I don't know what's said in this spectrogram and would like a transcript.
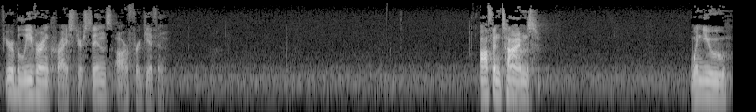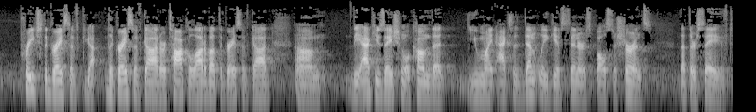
if you're a believer in Christ, your sins are forgiven. Oftentimes, when you preach the grace of God, the grace of God or talk a lot about the grace of God, um, the accusation will come that you might accidentally give sinners false assurance that they're saved.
